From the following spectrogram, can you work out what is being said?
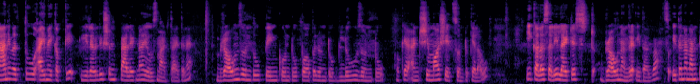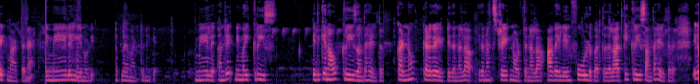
ನಾನಿವತ್ತು ಐ ಮೇಕಪ್ಗೆ ಈ ರೆವಲ್ಯೂಷನ್ ಪ್ಯಾಲೆಟ್ನ ಯೂಸ್ ಮಾಡ್ತಾ ಇದ್ದೇನೆ. ಬ್ರೌನ್ಸ್ ಉಂಟು ಪಿಂಕ್ ಉಂಟು ಪರ್ಪಲ್ ಉಂಟು ಬ್ಲೂಸ್ ಉಂಟು ಓಕೆ ಆ್ಯಂಡ್ ಶಿಮಾ ಶೇಡ್ಸ್ ಉಂಟು ಕೆಲವು. ಈ ಕಲರ್ಸಲ್ಲಿ ಲೈಟೆಸ್ಟ್ ಬ್ರೌನ್ ಅಂದರೆ ಇದಲ್ವಾ? ಸೊ ಇದನ್ನು ನಾನು ಪಿಕ್ ಮಾಡ್ತೇನೆ. ಈ ಮೇಲೆ ಹೀಗೆ ನೋಡಿ ಅಪ್ಲೈ ಮಾಡ್ತೇನೆ ಹೀಗೆ. ಮೇಲೆ, ಅಂದರೆ ನಿಮ್ಮ ಈ ಕ್ರೀಸ್ ಇದಕ್ಕೆ ನಾವು ಕ್ರೀಸ್ ಅಂತ ಹೇಳ್ತೇವೆ. ಕಣ್ಣು ಕೆಳಗೆ ಇಟ್ಟಿದ್ದಾನಲ್ಲ ಈಗ ನಾನು ಸ್ಟ್ರೈಟ್ ನೋಡ್ತೇನಲ್ಲ, ಆಗ ಇಲ್ಲಿ ಏನು ಫೋಲ್ಡ್ ಬರ್ತದಲ್ಲ, ಅದಕ್ಕೆ ಕ್ರೀಸ್ ಅಂತ ಹೇಳ್ತೇವೆ. ಈಗ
